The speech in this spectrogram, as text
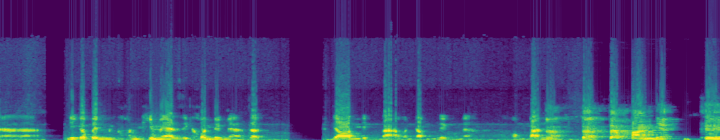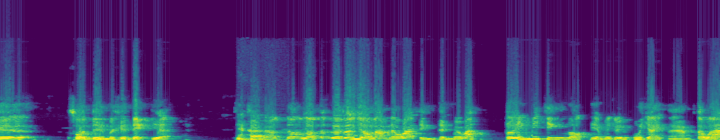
อ่า นี่ก็เป็นคนที่แมสอีกคนหนึ่งนะแต่ยอดติดตามอันดับหนึ่งนะของปันอะแต่แต่ปันเนี่ยคือส่วนหนึ่งมันคือเด็กเยอะจริงๆแล้วเราเราเราต้องยอมรับนะว่าถึงถึงแม้ว่าเฮ้ยไม่จริงหรอกเนี่ยไม่ใช่ผู้ใหญ่ตาม แต่ว่า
